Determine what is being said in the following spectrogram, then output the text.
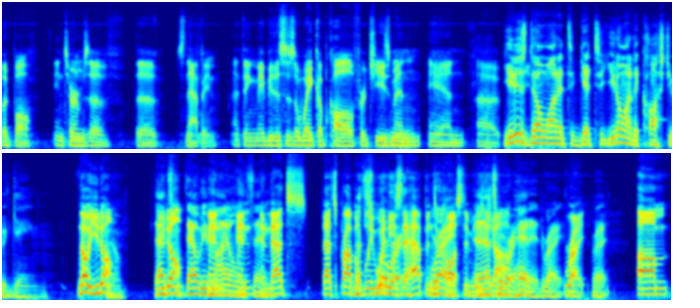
football in terms of the snapping. I think maybe this is a wake-up call for Cheeseman and uh, You just don't want it to get to. You don't want it to cost you a game. no, you don't. No. That's, you don't. That would be and, my only and, thing. And that's that's probably That's what needs to happen to right. cost him his and that's job. where we're headed. Right. right. Right. Um,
